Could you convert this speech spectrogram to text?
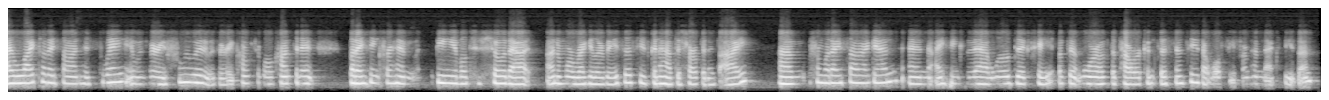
I liked what I saw in his swing. It was very fluid. It was very comfortable, confident. But I think for him, being able to show that on a more regular basis, he's going to have to sharpen his eye um, from what I saw again. And I think that will dictate a bit more of the power consistency that we'll see from him next season.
